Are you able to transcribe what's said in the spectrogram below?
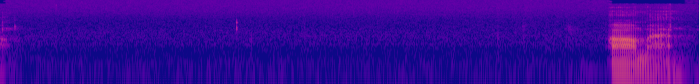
Amen.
